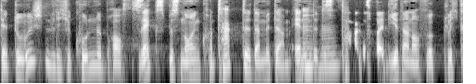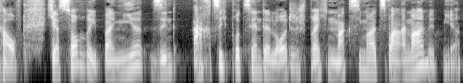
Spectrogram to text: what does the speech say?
der durchschnittliche Kunde braucht sechs bis neun Kontakte, damit er am Ende mhm. des Tages bei dir dann auch wirklich kauft. Ja, sorry, bei mir sind 80 Prozent der Leute sprechen maximal zweimal mit mir.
